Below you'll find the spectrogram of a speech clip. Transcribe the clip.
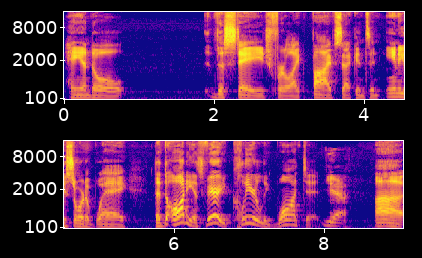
handle the stage for like five seconds in any sort of way that the audience very clearly wanted. Yeah. uh,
